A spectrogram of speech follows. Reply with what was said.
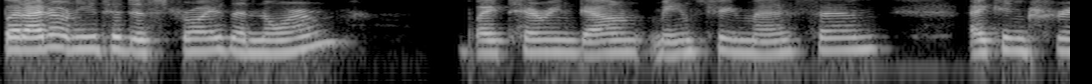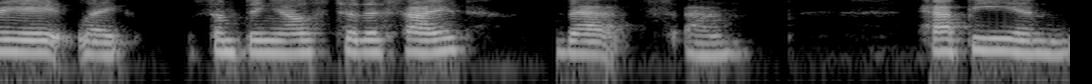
But I don't need to destroy the norm by tearing down mainstream medicine. I can create like something else to the side that's um, happy and,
